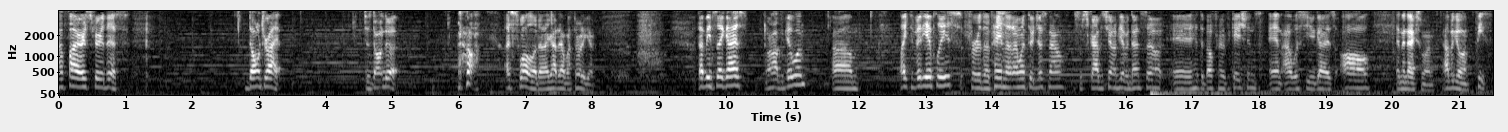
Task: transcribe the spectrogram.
Hellfires fear this. Don't try it. Just don't do it. I swallowed and I got down my throat again. That being said, guys, I'll have a good one. Um, like the video, please, for the pain that I went through just now. Subscribe to the channel if you haven't done so, and hit the bell for notifications. And I will see you guys all in the next one. Have a good one. Peace.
